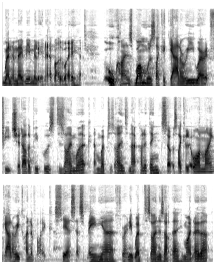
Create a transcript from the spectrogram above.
went and made me a millionaire, by the way. All kinds. One was like a gallery where it featured other people's design work and web designs and that kind of thing. So it was like a little online gallery, kind of like CSS Mania for any web designers out there who might know that.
